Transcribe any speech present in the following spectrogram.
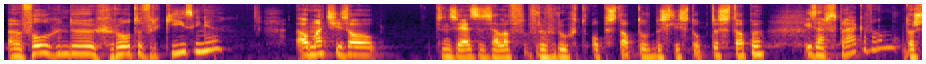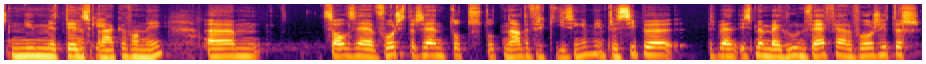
uh, volgende grote verkiezingen? Almaty zal, tenzij ze zelf vervroegd opstapt of beslist op te stappen... Is daar sprake van? Daar is nu meteen ah, sprake van, nee. Um, zal zij voorzitter zijn tot, tot na de verkiezingen. In principe is men bij Groen vijf jaar voorzitter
